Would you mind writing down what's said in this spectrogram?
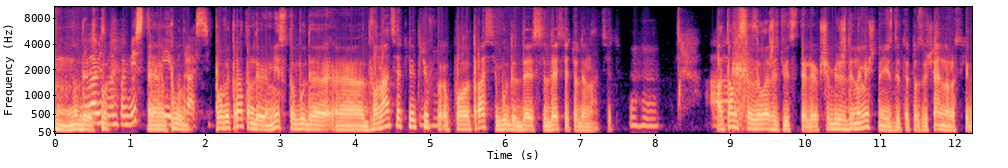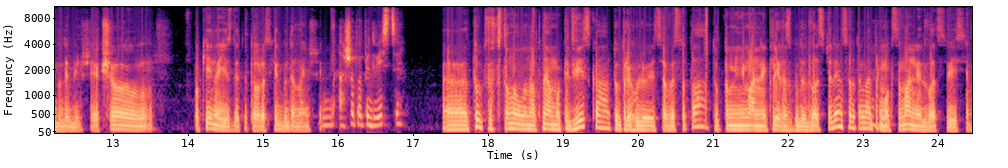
Ну, Давай візьмемо по місту е, і по, по- трасі. по витратам диви, місто буде е, 12 літрів, Мгм. по трасі буде десь 10-11. Угу. А там все залежить від стилю. Якщо більш динамічно їздити, то звичайно розхід буде більше. Якщо спокійно їздити, то розхід буде менший. а що по підвісці? Е, Тут встановлена пневмопідвізка, тут регулюється висота, тобто мінімальний кліренс буде 21 см, Мгм. максимальний 28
